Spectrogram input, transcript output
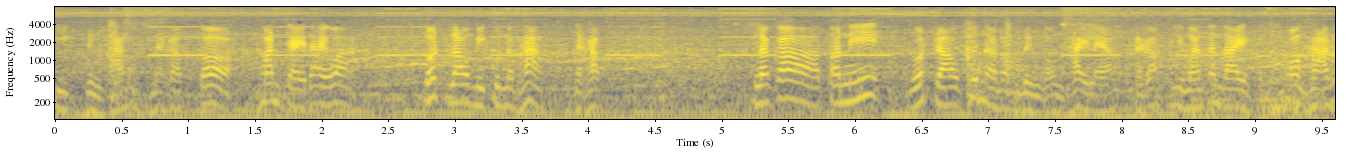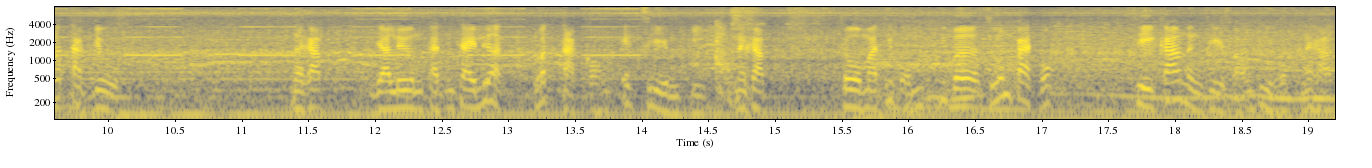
อีกหนึ่งครั้งนะครับ ก็มั่นใจได้ว่ารถเรามีคุณภาพนะครับ แล้วก็ตอนนี้รถเราขึ้นอันดับหนึ่งของไทยแล้วนะครับที่มันท่านใดมองหารถตักอยู่นะครับ อย่าลืมตัดสินใจเลือกรถตักของ XCMG นะครับโทรมาที่ผมที่เบอร์ 086 491 4246 นะครับ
